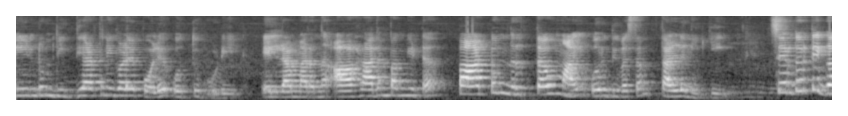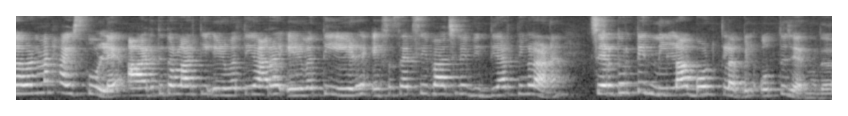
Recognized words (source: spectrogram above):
വീണ്ടും വിദ്യാർത്ഥിനികളെ പോലെ ഒത്തുകൂടി. എല്ലാം മറന്ന് ആഹ്ലാദം പങ്കിട്ട് പാട്ടും നൃത്തവുമായി ഒരു ദിവസം തള്ളി നീക്കി ചെറുതുരുത്തി ഗവൺമെന്റ് ഹൈസ്കൂളിലെ ആയിരത്തി തൊള്ളായിരത്തി എഴുപത്തി ആറ് എഴുപത്തി ഏഴ് എസ് എസ് എൽ സി ബാച്ചിലെ വിദ്യാർത്ഥികളാണ് ചെറുതുരുത്തി നില ബോട്ട് ക്ലബിൽ ഒത്തുചേർന്നത്.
